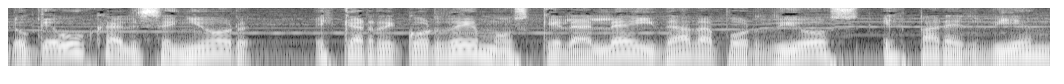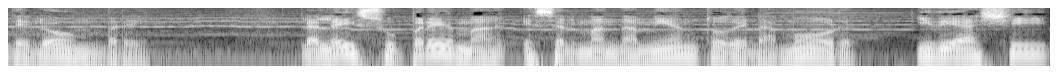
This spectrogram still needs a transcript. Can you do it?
Lo que busca el Señor es que recordemos que la ley dada por Dios es para el bien del hombre. La ley suprema es el mandamiento del amor y de allí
